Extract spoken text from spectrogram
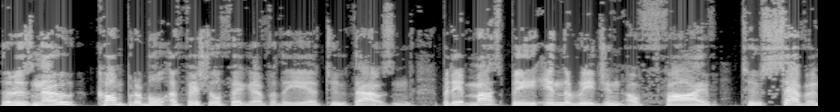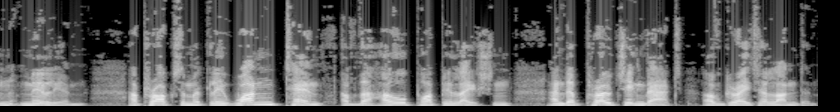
There is no comparable official figure for the year 2000, but it must be in the region of 5 to 7 million, approximately one-tenth of the whole population and approaching that of Greater London.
